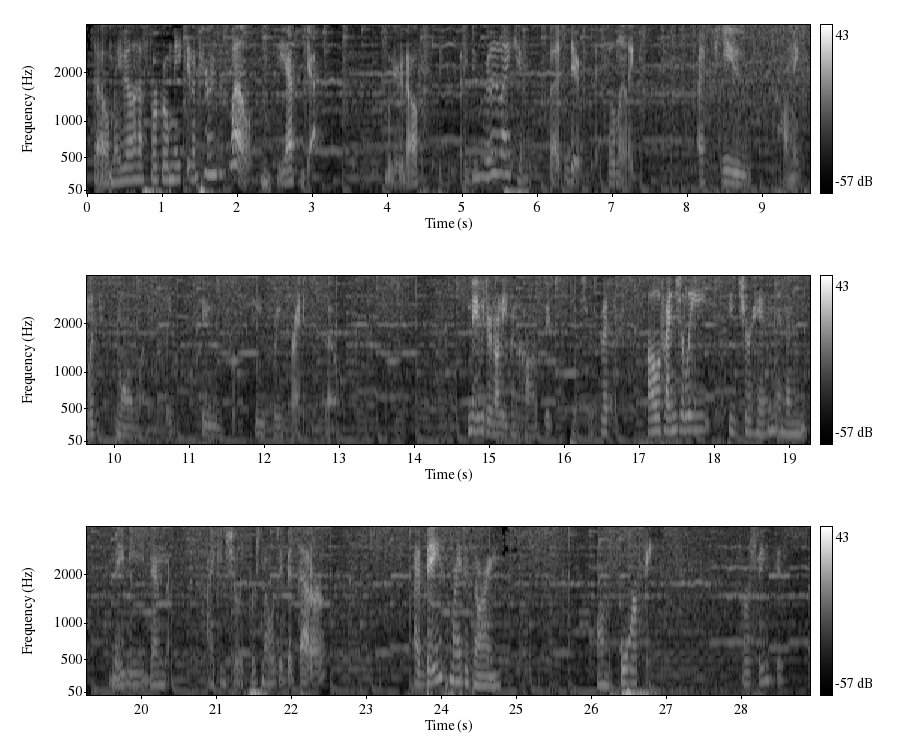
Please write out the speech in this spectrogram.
so maybe I'll have Virgo make an appearance as well, since he hasn't yet. Weird enough, because I do really like him, but it's only like a few comics, like small ones, like two, two free frames, so maybe they're not even comics, they're just pictures, but I'll eventually feature him, and then maybe then I can show his personality a bit better. I based my designs on four things. First thing is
